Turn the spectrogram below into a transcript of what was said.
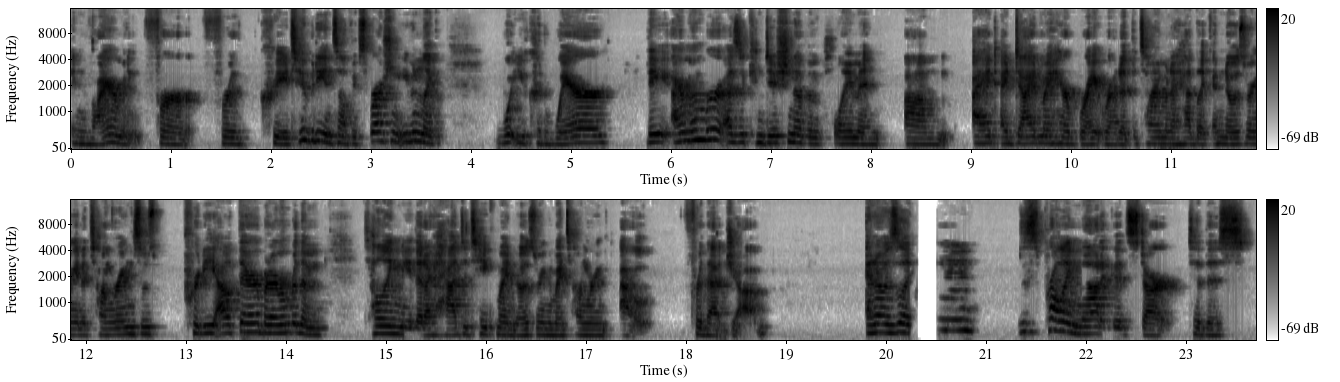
environment for for creativity and self-expression, even like what you could wear. They I remember as a condition of employment, um, I, I dyed my hair bright red at the time, and I had like a nose ring and a tongue ring, so it was pretty out there. But I remember them telling me that I had to take my nose ring and my tongue ring out for that job, and I was like, mm, "This is probably not a good start to this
